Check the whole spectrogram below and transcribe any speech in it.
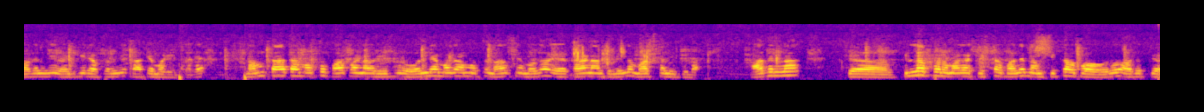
ಮಗನಿಗೆ ವೆಂಕಟಗಿರಿ ಅಪ್ಪನಿಗೆ ಖಾತೆ ಮಾಡಿರ್ತಾರೆ. ನಮ್ಮ ತಾತ ಮತ್ತು ಪಾಪಣ್ಣವ್ರು ಇಬ್ಬರು ಒಂದನೇ ಮಗ ಮತ್ತು ನಾಲ್ಕನೇ ಮಗ ಕಾರಣಾಂತರದಿಂದ ಮಾಡ್ಕೊಂಡಿದ್ದಿಲ್ಲ ಅದನ್ನು ಪಿಲ್ಲಪ್ಪನ ಮಗ ಕೃಷ್ಣಪ್ಪ ಅಂದರೆ ನಮ್ಮ ಚಿಕ್ಕಪ್ಪ ಅವರು, ಅದಕ್ಕೆ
